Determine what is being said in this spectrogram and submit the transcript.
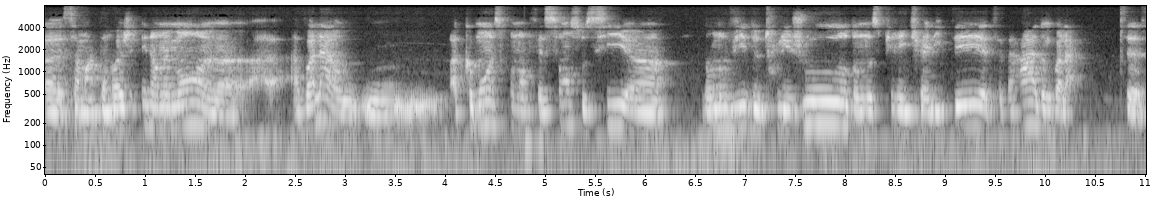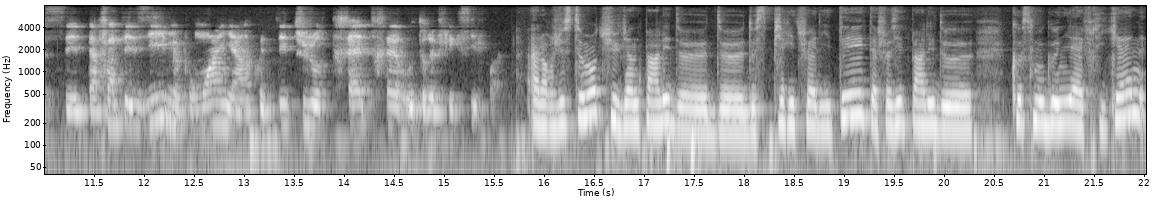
euh, ça m'interroge énormément euh, à, voilà, à comment est-ce qu'on en fait sens aussi euh, dans nos vies de tous les jours, dans nos spiritualités, etc. Donc voilà, c'est ta fantaisie, mais pour moi, il y a un côté toujours très, très autoréflexif. Alors justement, tu viens de parler de, spiritualité, tu as choisi de parler de cosmogonie africaine.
